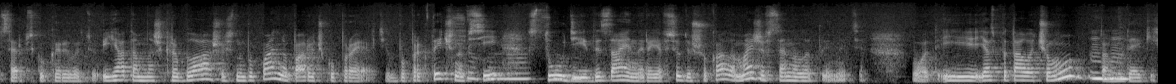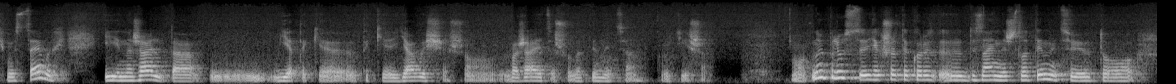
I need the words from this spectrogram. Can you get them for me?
сербську кирилицю. І я там нашкребла щось ну буквально парочку проєктів, бо практично всі студії, дизайнери я всюди шукала, майже все на латиниці. От і я спитала, чому там в деяких місцевих, і на жаль, та є таке таке явище, що вважається, що латиниця крутіша. От. Ну і плюс, якщо ти е, дизайниш латиницею, то е,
